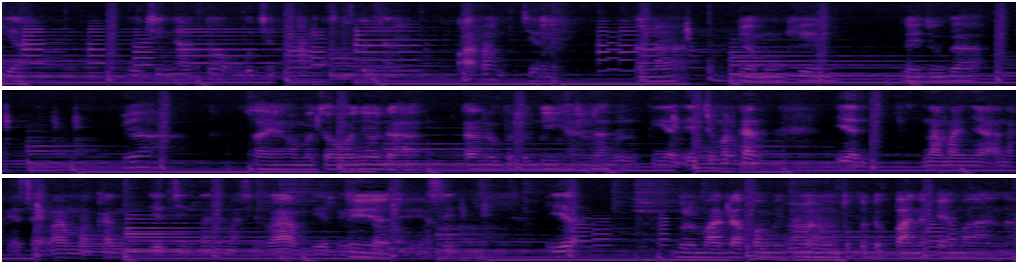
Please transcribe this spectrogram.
Iya. Bucinnya tuh bucin akut bener. Parah bucinnya. Karena ya mungkin dia juga ya sayang sama cowoknya udah terlalu berlebihan lah. Berlebihan. Ya cuman kan ya namanya anak SMA makan ya cintanya masih labil gitu. Iya sih. masih iya. Belum ada komitmen Hmm. untuk ke depannya kayak mana.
